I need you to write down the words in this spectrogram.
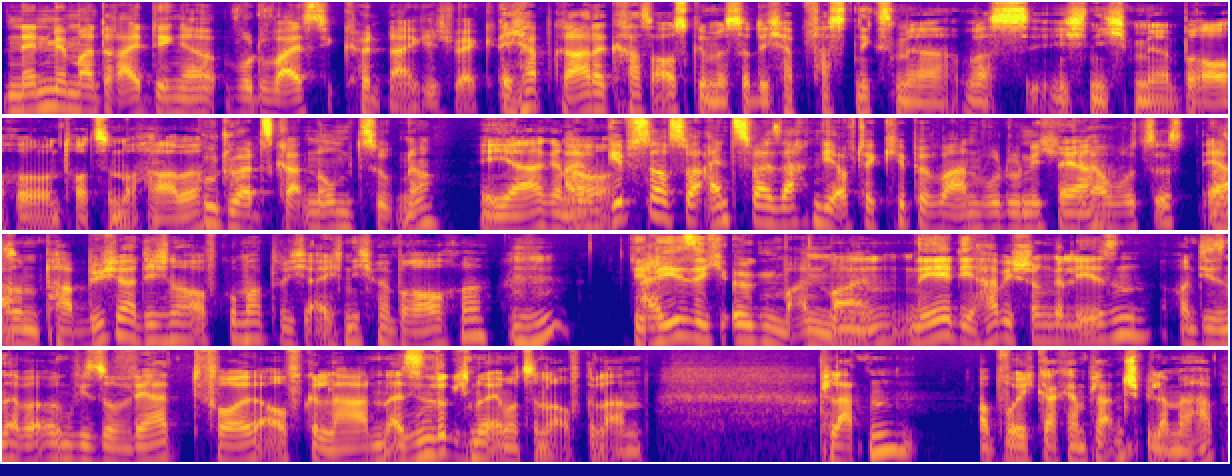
nenn mir mal drei Dinge, wo du weißt, die könnten eigentlich weg. Ich habe gerade krass ausgemistet. Ich habe fast nichts mehr, was ich nicht mehr brauche und trotzdem noch habe. Gut, du hattest gerade einen Umzug, ne? Ja, genau. Also, Gibt es noch so ein, zwei Sachen, die auf der Kippe waren, wo du nicht Ja. genau wusstest? Also ein paar Bücher, die ich noch aufgehoben habe, die ich eigentlich nicht mehr brauche. Die lese ich irgendwann mal. Mhm. Nee, die habe ich schon gelesen und die sind aber irgendwie so wertvoll aufgeladen. Also sie sind wirklich nur emotional aufgeladen. Platten, obwohl ich gar keinen Plattenspieler mehr habe.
